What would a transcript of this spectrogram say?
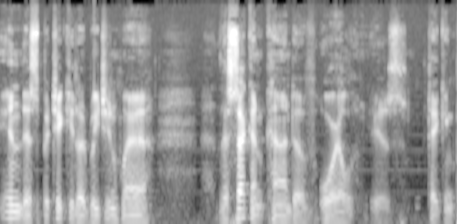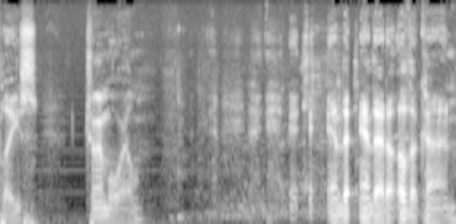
in this particular region where the second kind of oil is taking place, turmoil, and, and that other kind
